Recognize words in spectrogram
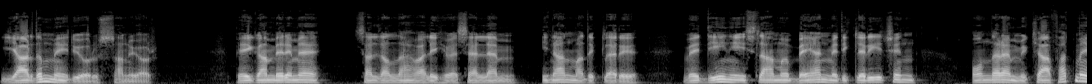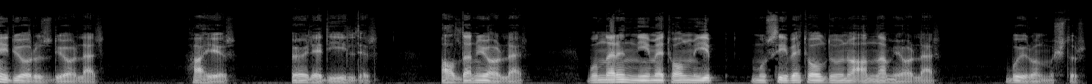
yardım mı ediyoruz sanıyor. Peygamberime sallallahu aleyhi ve sellem inanmadıkları ve dini İslam'ı beğenmedikleri için onlara mükafat mı ediyoruz diyorlar. Hayır, öyle değildir. Aldanıyorlar. Bunların nimet olmayıp musibet olduğunu anlamıyorlar. buyurulmuştur.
